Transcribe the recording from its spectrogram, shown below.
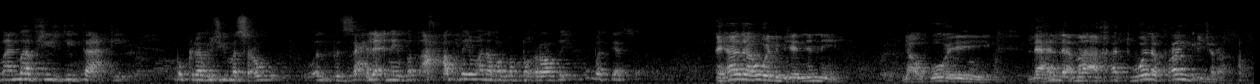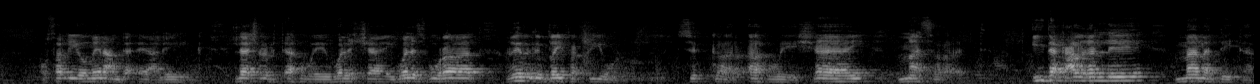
ما ما في شيء جديد تحكي بكرة بيجي مسعود وانت بتزحلقني وبتقحطني وأنا بضب أغراضي وبتيسر. إيه هذا هو اللي بجنني. لا وفوق إيه لهلا ما أخذت ولا فرنك إجرة. وصار لي يومين عم دقي عليك. لا شربت قهوة ولا شاي ولا زهورات غير اللي بضيفك فيهم. سكر قهوة شاي ما سرقت. إيدك على الغلة ما مديتها.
